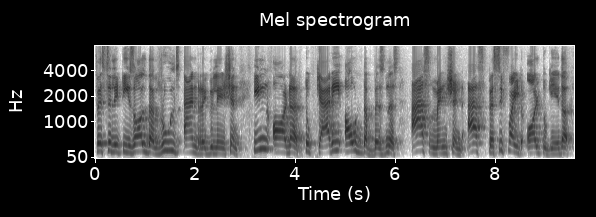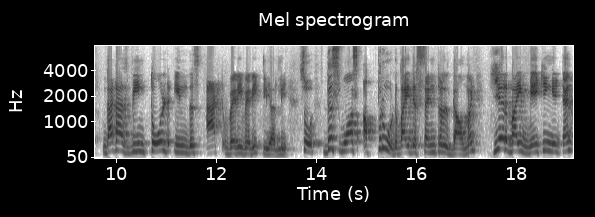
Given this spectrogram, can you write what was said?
facilities, all the rules and regulation in order to carry out the business as mentioned, as specified altogether, that has been told in this act very, very clearly. So this was approved by the central government hereby making it an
